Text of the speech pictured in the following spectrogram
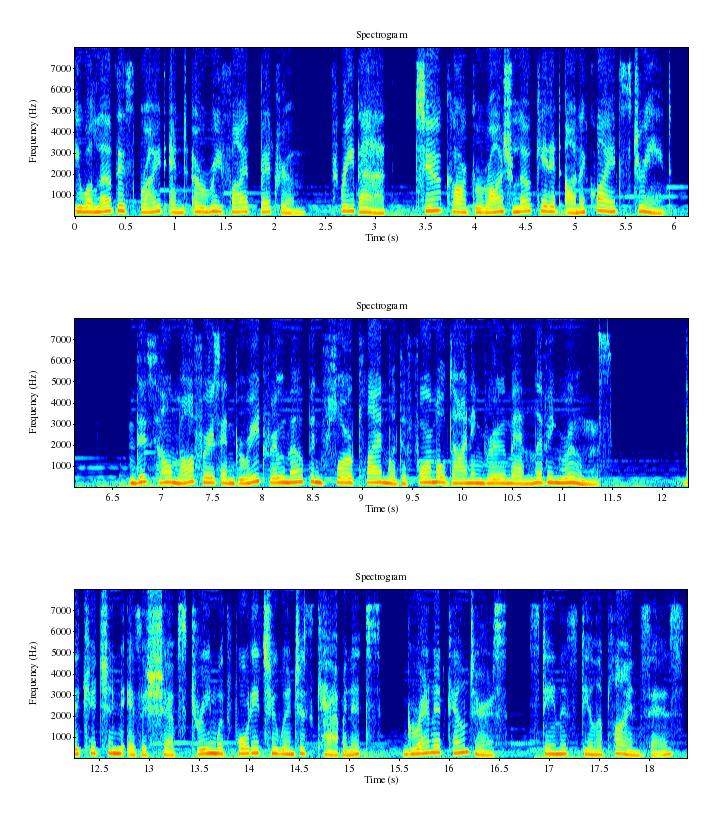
You will love this bright and airy 5-bedroom, 3-bath, 2-car garage located on a quiet street. This home offers a great room open floor plan with a formal dining room and living rooms. The kitchen is a chef's dream with 42 inches cabinets, granite counters, stainless steel appliances,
